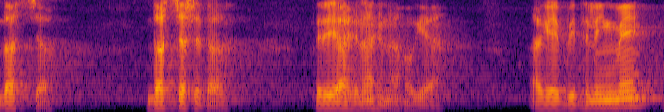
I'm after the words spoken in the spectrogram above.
दस च दस च से द। फिर हिना हिना हो गया। आगे विधलिंग में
